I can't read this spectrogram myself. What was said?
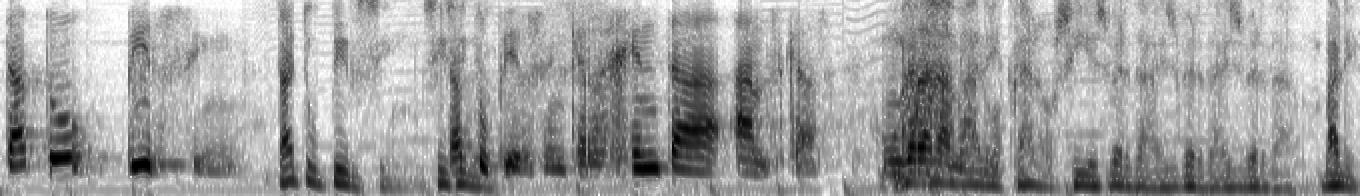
Tattoo Piercing. Tattoo piercing, sí, Tattoo señor. Piercing, que regenta Anscar, un ah, gran amigo. vale, claro, sí, es verdad, es verdad, es verdad. Vale,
